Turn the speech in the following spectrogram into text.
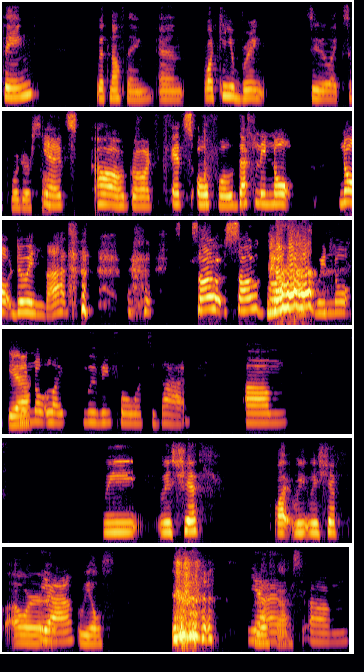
thing with nothing. And what can you bring to like support yourself? Yeah, it's oh God, it's awful. Definitely not not doing that. So so glad we're not we're Yeah, not like moving forward to that. Um, we we shift what we we shift our yeah, wheels real yeah, and fast. um,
